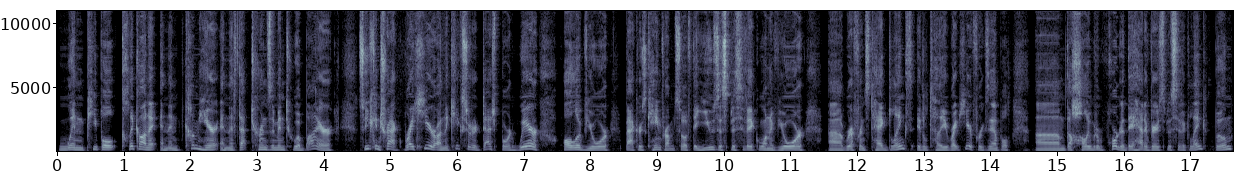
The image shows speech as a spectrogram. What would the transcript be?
when people click on it and then come here and if that turns them into a buyer, so you can track right here on the Kickstarter dashboard where all of your backers came from. So if they use a specific one of your uh, reference tagged links, it'll tell you right here. For example, um, the Hollywood Reporter, they had a very specific link. Boom.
